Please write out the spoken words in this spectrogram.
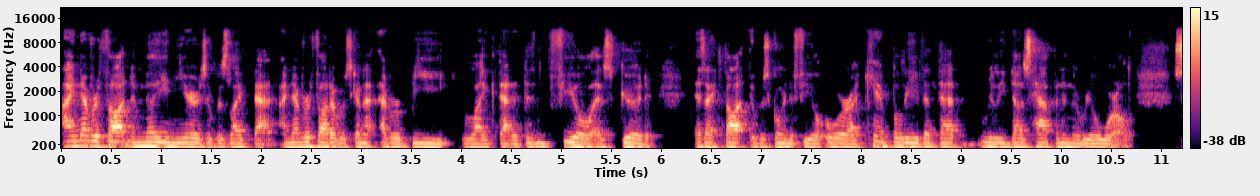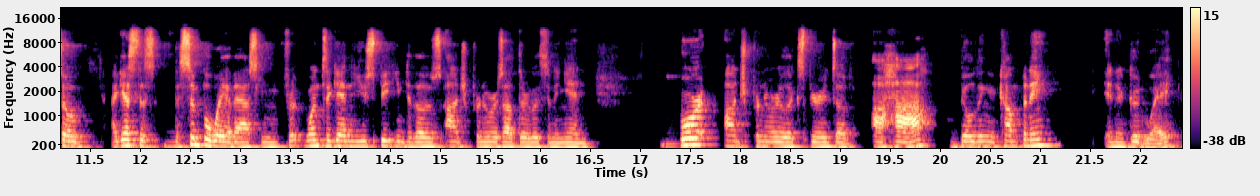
I never thought in a million years it was like that. I never thought it was going to ever be like that. It didn't feel as good as I thought it was going to feel, or I can't believe that that really does happen in the real world. So I guess this the simple way of asking for once again, you speaking to those entrepreneurs out there listening in, your entrepreneurial experience of aha, building a company in a good way,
